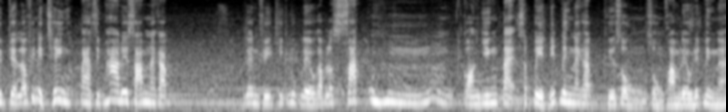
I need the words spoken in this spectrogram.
87 แล้ว finishing 85 ด้วยซ้ำนะครับ เล่นฟรีคิกลูกเร็วครับ แล้วซัดก่อนยิงแตะสปีดนิดนึงนะครับ คือส่งส่งความเร็วนิดนึงนะ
